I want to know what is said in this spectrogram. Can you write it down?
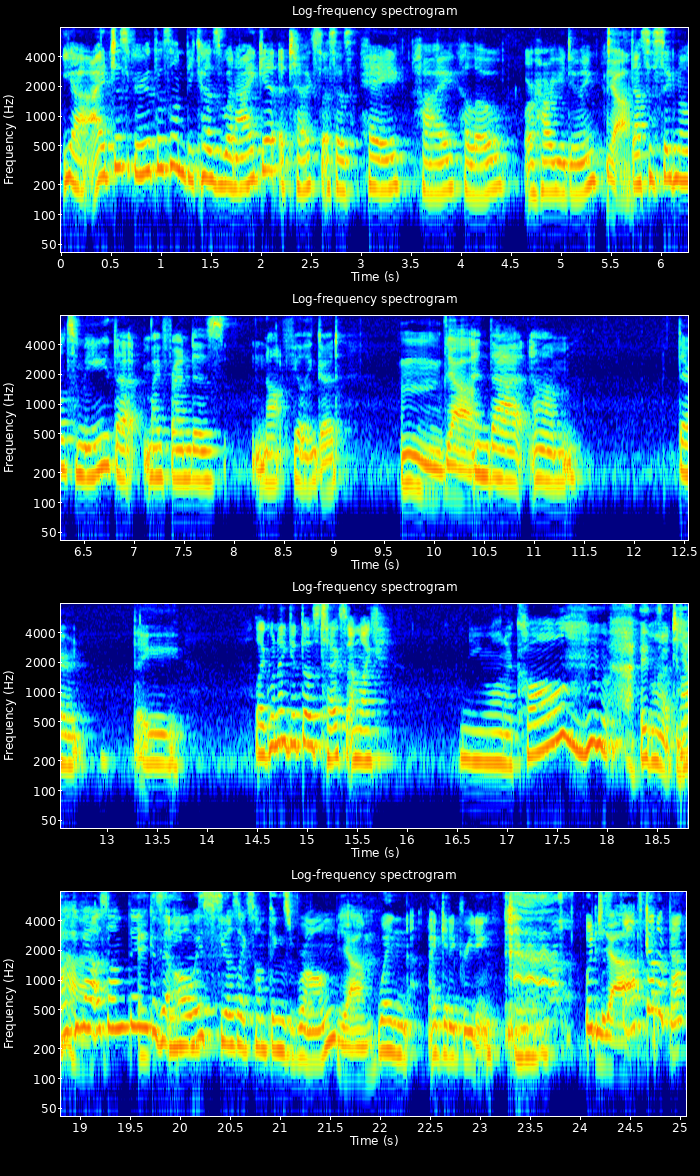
yeah, I disagree with this one because when I get a text that says, hey, hi, hello, or how are you doing? Yeah. That's a signal to me that my friend is not feeling good. Mm, yeah, and that um, they're they like when I get those texts, I'm like, you want to call? you want to talk yeah. about something? Because it, always feels like something's wrong. Yeah. When I get a greeting, which is Yeah. sounds kind of bad.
